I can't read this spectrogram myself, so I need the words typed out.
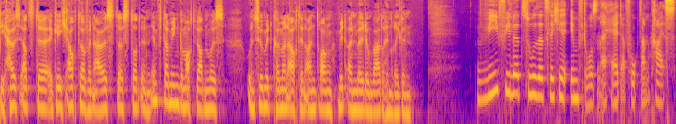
Die Hausärzte äh, gehe ich auch davon aus, dass dort ein Impftermin gemacht werden muss und somit kann man auch den Antrag mit Anmeldung weiterhin regeln. Wie viele zusätzliche Impfdosen erhält der Vogtlandkreis?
